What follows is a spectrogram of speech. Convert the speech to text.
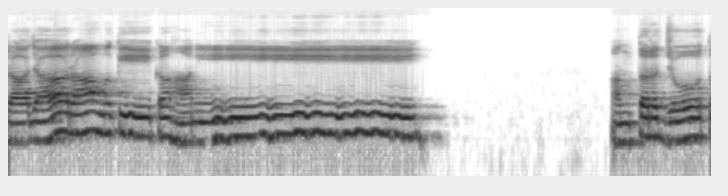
ਰਾਜਾ RAM ਕੀ ਕਹਾਣੀ। ਅੰਤਰ ਜੋਤ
